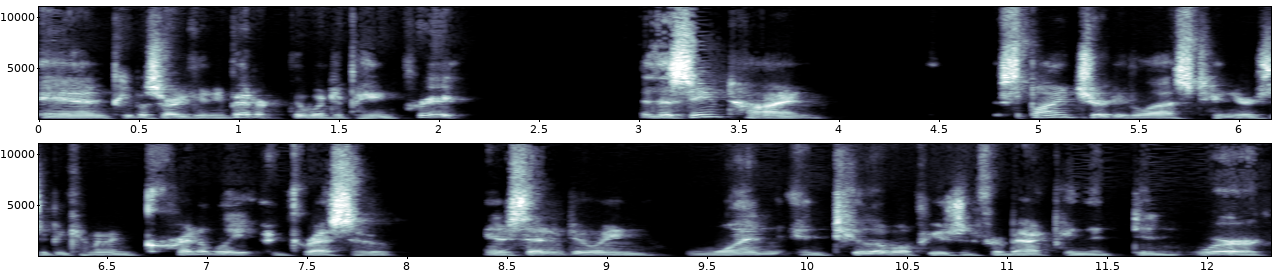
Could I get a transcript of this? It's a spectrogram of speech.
And people started getting better. They went to pain free. At the same time, spine surgery the last 10 years has become incredibly aggressive. And instead of doing one and two level fusions for back pain that didn't work,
